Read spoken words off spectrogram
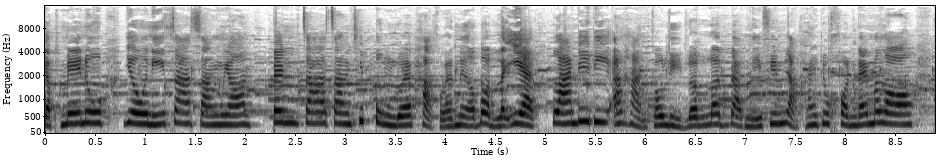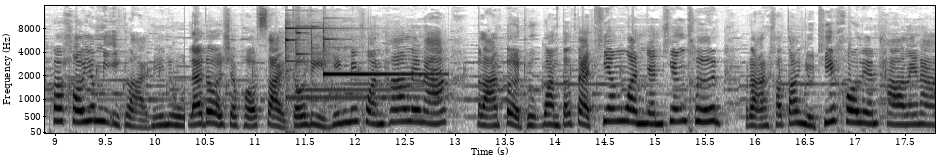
กับเมนูโยนิจาจังมยอน เป็นจาจังที่ปรุงด้วยผักและเนื้อบดละเอียด ร้านดีๆ อาหารเกาหลีเลิศๆแบบนี้ฟิล์มอยากให้ทุกคนได้มาลอง เพราะเขายังมีอีกหลายเมนู และโดยเฉพาะสายเกาหลียิ่งไม่ควรพลาดเลยนะร้านเปิดทุกวันตั้งแต่เที่ยงวันยันเที่ยงคืน ร้านเขาตั้งอยู่ที่โคเรียนทาวเลยนะ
